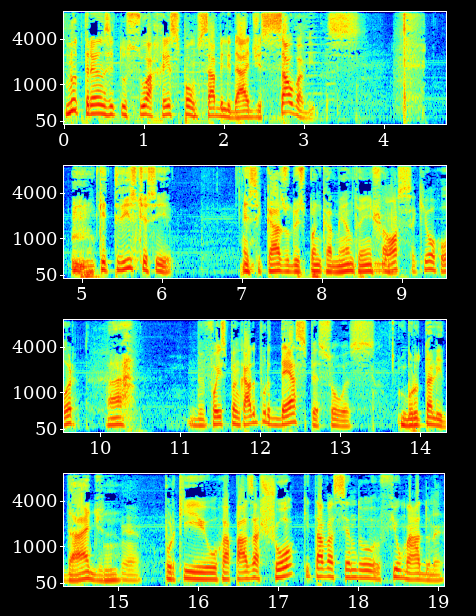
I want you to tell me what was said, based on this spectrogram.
No trânsito, sua responsabilidade salva vidas. Que triste esse, esse caso do espancamento, hein, Chão? Nossa, que horror. Ah. Foi espancado por 10 pessoas. Brutalidade, né? É, porque o rapaz achou que estava sendo filmado, né?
